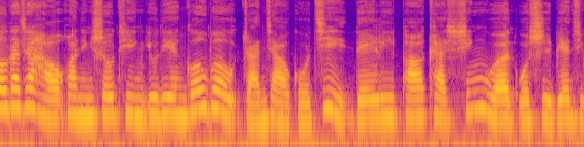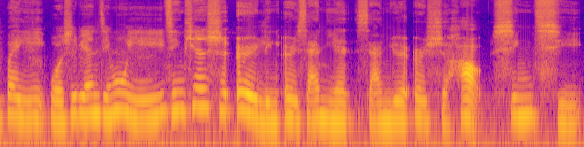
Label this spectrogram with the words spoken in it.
Hello，大家好，欢迎收听 UDN Global 转角国际 Daily Podcast 新闻。我是编辑慧仪，我是编辑木仪。今天是二零二三年三月二十号，星期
